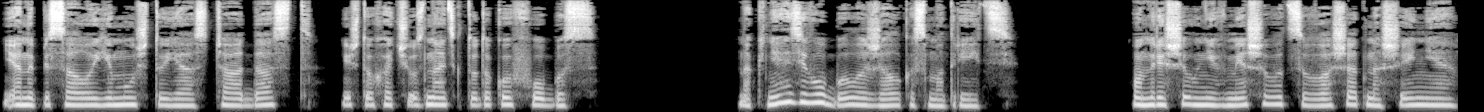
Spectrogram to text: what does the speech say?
Я написала ему, что я Стадаст и что хочу знать, кто такой Фобос. На Князеву было жалко смотреть. Он решил не вмешиваться в ваши отношения,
